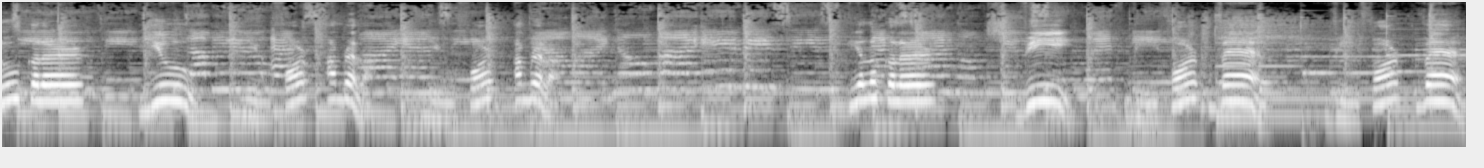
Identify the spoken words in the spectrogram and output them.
Blue color U. U for umbrella. U for umbrella. Yellow color V. V for van. V for van.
